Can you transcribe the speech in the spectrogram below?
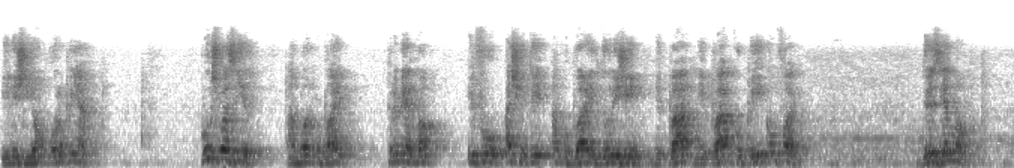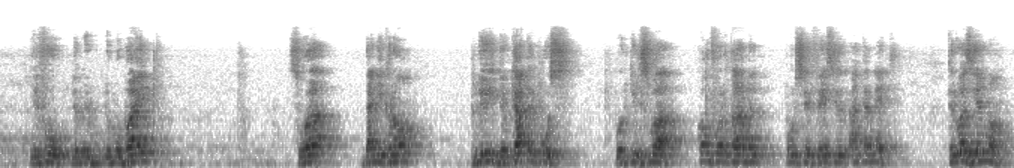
et le géant européen. Pour choisir un bon mobile, premièrement, il faut acheter un mobile d'origine, ne pas, pas copie conforme. Deuxièmement, il faut le, le mobile soit d'un écran plus de 4 pouces pour qu'il soit confortable pour surfer sur Internet. Troisièmement,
